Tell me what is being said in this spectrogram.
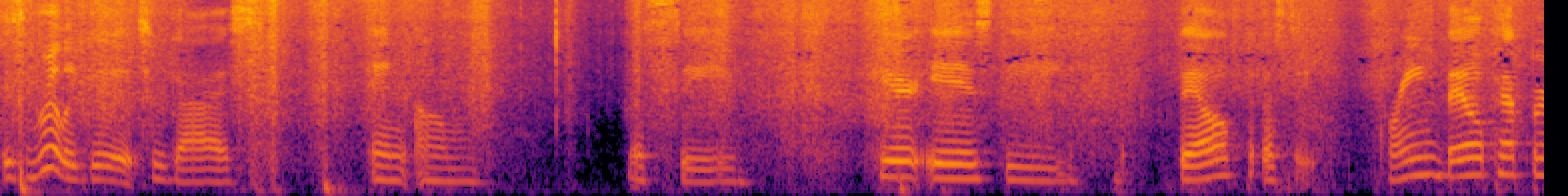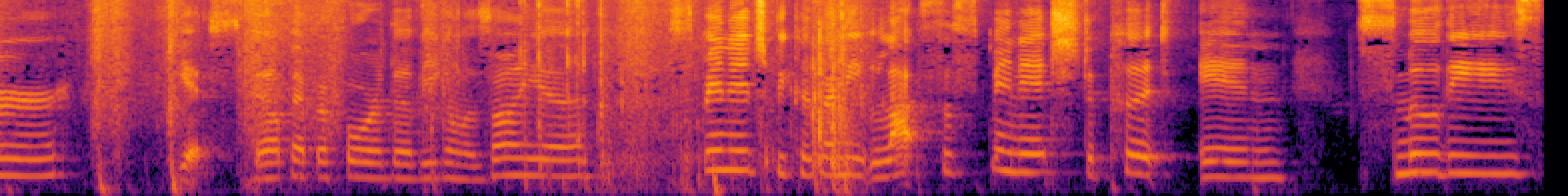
It's really good too, guys. And, um, Let's see. Here is the bell, let's see, green bell pepper. Yes, bell pepper for the vegan lasagna. Spinach, because I need lots of spinach to put in smoothies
